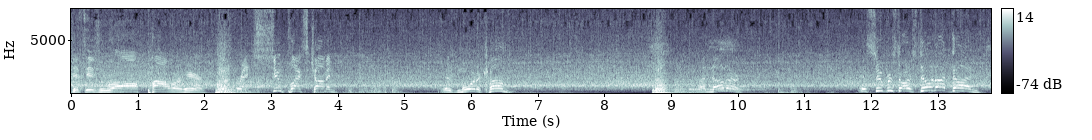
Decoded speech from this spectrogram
This is raw power here. Red suplex coming. There's more to come. Another. This superstar still not done.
